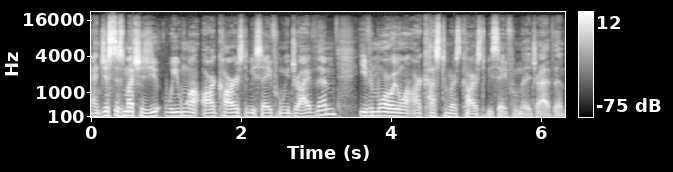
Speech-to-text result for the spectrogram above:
And just as much as you, we want our cars to be safe when we drive them, even more we want our customers' cars to be safe when they drive them.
